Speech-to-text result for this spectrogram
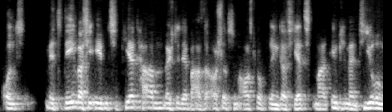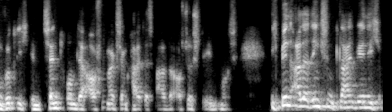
Und mit dem, was Sie eben zitiert haben, möchte der Basel Ausschuss zum Ausdruck bringen, dass jetzt mal Implementierung wirklich im Zentrum der Aufmerksamkeit des Basel Ausschusses stehen muss. Ich bin allerdings ein klein wenig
